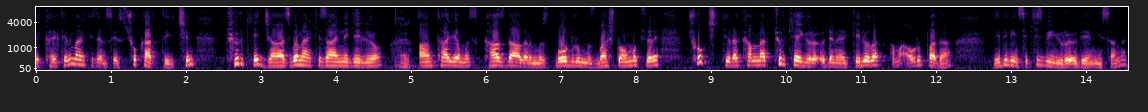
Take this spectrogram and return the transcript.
ve kaliteli merkezlerin sayısı çok arttığı için Türkiye cazibe merkezi haline geliyor. Evet. Antalya'mız, Kaz Dağlarımız, Bodrum'umuz başta olmak üzere çok ciddi rakamlar Türkiye'ye göre ödenerek geliyorlar ama Avrupa'da 7 bin 8 bin euro ödeyen insanlar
